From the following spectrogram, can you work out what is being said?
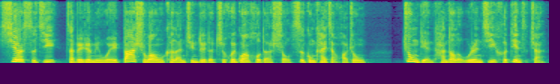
希尔斯基在被任命为八十万乌克兰军队的指挥官后的首次公开讲话中，重点谈到了无人机和电子战，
